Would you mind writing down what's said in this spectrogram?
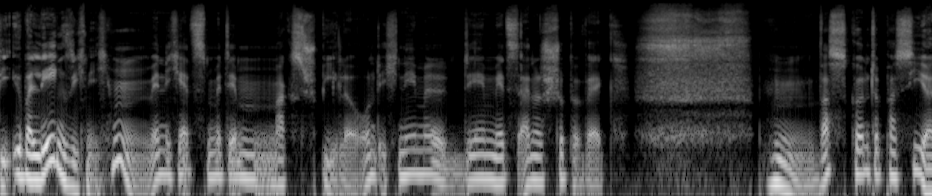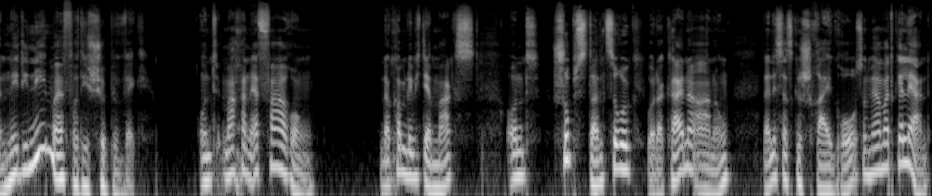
Die überlegen sich nicht, hm, wenn ich jetzt mit dem Max spiele und ich nehme dem jetzt eine Schippe weg, hm, was könnte passieren? Nee, die nehmen einfach die Schippe weg und machen Erfahrungen. Und dann kommt nämlich der Max und schubst dann zurück oder keine Ahnung. Dann ist das Geschrei groß und wir haben was gelernt.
